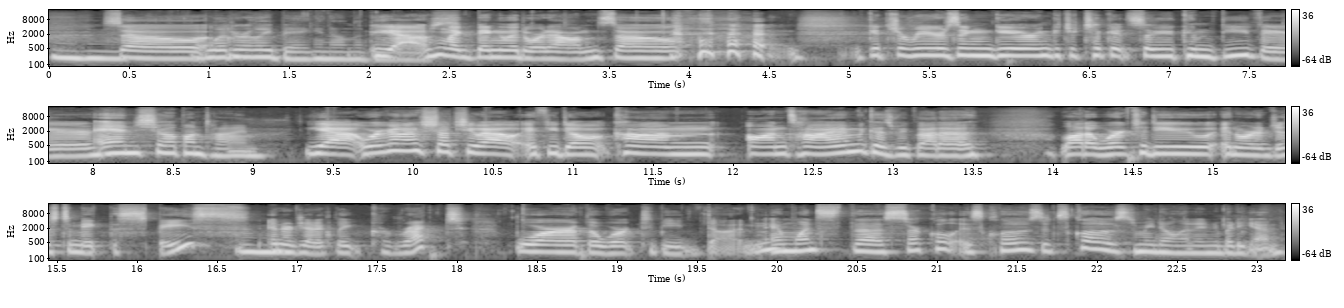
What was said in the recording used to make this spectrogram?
mm-hmm. so Literally banging on the door. yeah like banging the door down so get your rears in gear and get your tickets so you can be there And show up on time. Yeah, we're gonna shut you out if you don't come on time because we've got a lot of work to do in order just to make the space mm-hmm. energetically correct for the work to be done. And once the circle is closed, it's closed and we don't let anybody in.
